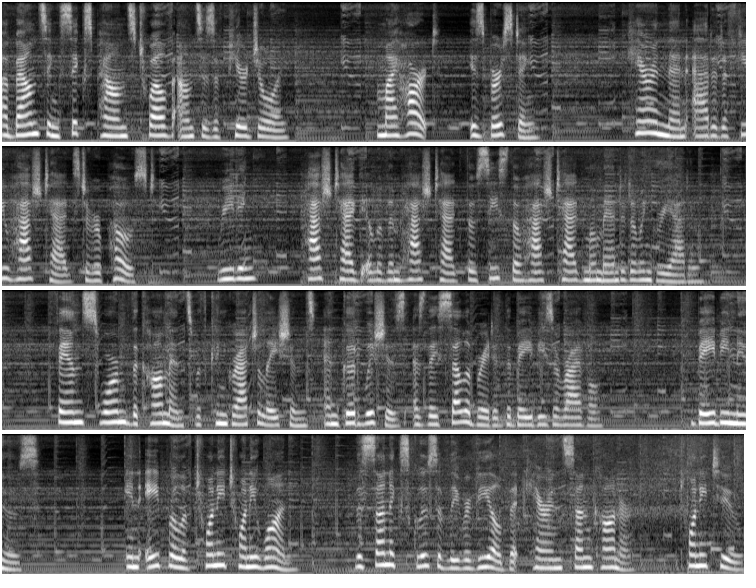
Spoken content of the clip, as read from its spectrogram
A bouncing 6 pounds 12 ounces of pure joy. My heart is bursting. Karen then added a few hashtags to her post, reading, hashtag ilivim hashtag thosisto hashtag momandado ingriado. Fans swarmed the comments with congratulations and good wishes as they celebrated the baby's arrival. Baby News in April of 2021, The Sun exclusively revealed that Karen's son Connor, 22,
